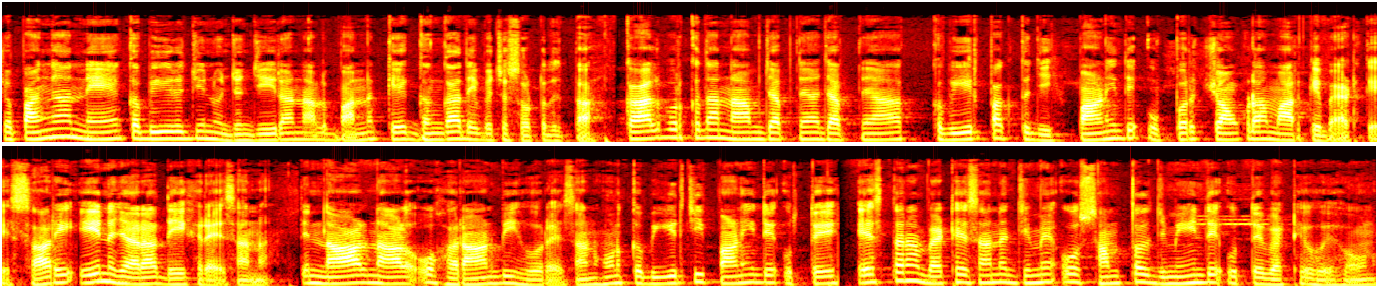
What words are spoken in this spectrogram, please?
ਸਿਪਾਹੀਆਂ ਨੇ ਕਬੀਰ ਜੀ ਨੂੰ ਜੰਜੀਰਾਂ ਨਾਲ ਬੰਨ੍ਹ ਕੇ ਗੰਗਾ ਦੇ ਵਿੱਚ ਸੁੱਟ ਦਿੱਤਾ। ਅਕਾਲ ਪੁਰਖ ਦਾ ਨਾਮ ਜਪਦਿਆਂ ਜਪਦਿਆਂ ਕਬੀਰ ਭਗਤ ਜੀ ਪਾਣੀ ਦੇ ਉੱਪਰ ਚੌਂਕੜਾ ਮਾਰ ਕੇ ਬੈਠ ਗਏ। ਸਾਰੇ ਇਹ ਨਜ਼ਾਰਾ ਦੇਖ ਰਹੇ ਸਨ ਤੇ ਨਾਲ ਨਾਲ ਉਹ ਹੈਰਾਨ ਵੀ ਹੋ ਰਹੇ ਸਨ। ਹੁਣ ਕਬੀਰ ਜੀ ਪਾਣੀ ਦੇ ਉੱਤੇ ਇਸ ਤਰ੍ਹਾਂ ਬੈਠੇ ਸਨ ਜਿਵੇਂ ਉਹ ਸਮਤਲ ਜ਼ਮੀਨ ਦੇ ਉੱਤੇ ਬੈਠੇ ਹੋਏ ਹੋਣ।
